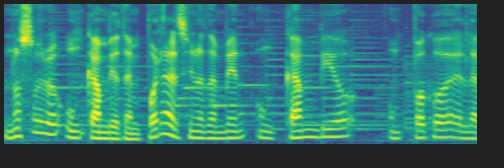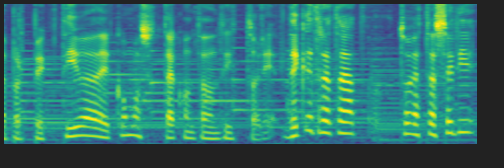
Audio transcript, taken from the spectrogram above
no solo un cambio temporal, sino también un cambio un poco en la perspectiva de cómo se está contando esta historia. ¿De qué trata toda esta serie?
